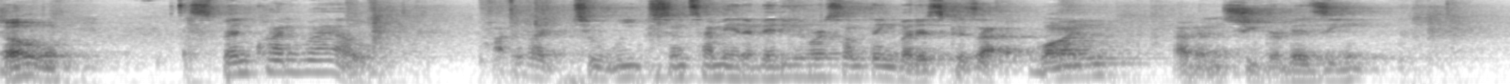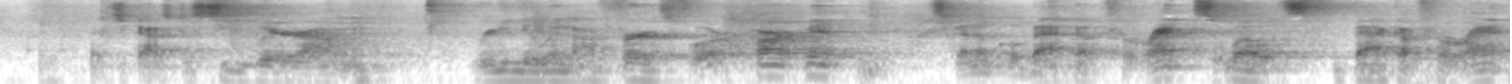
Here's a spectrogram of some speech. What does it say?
So, it's been quite a while. Probably like two weeks since I made a video or something, but it's because one, I've been super busy. As you guys can see, we're um, redoing our first floor apartment. It's gonna go back up for rent. Well, it's back up for rent.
